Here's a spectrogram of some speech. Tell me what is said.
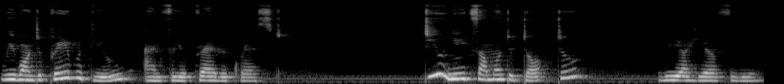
We want to pray with you and for your prayer request. Do you need someone to talk to? We are here for you.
